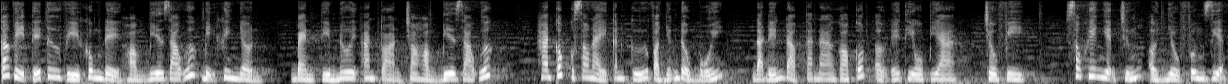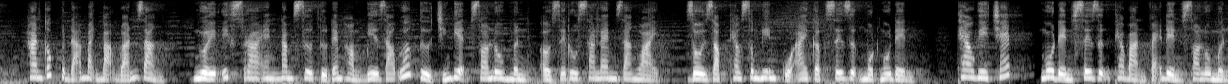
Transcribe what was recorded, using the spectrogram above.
Các vị tế tư vì không để hòm bia giao ước bị khinh nhờn, bèn tìm nơi an toàn cho hòm bia giao ước. Hancock sau này căn cứ vào những đầu mối đã đến đảo Tanagokot ở Ethiopia, châu Phi. Sau khi nghiệm chứng ở nhiều phương diện, Hancock đã mạnh bạo đoán rằng người Israel năm xưa từ đem hòm bia giao ước từ chính điện Solomon ở Jerusalem ra ngoài, rồi dọc theo sông Nin của Ai Cập xây dựng một ngôi đền. Theo ghi chép, ngôi đền xây dựng theo bản vẽ đền Solomon.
